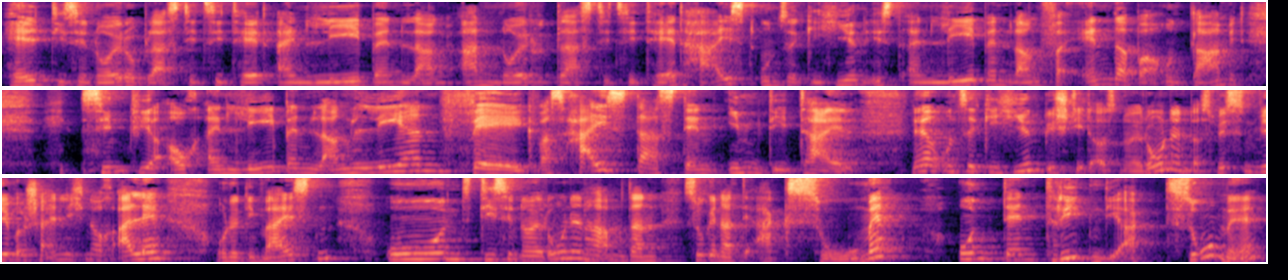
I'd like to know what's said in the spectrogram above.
hält diese Neuroplastizität ein Leben lang an. Neuroplastizität heißt, unser Gehirn ist ein Leben lang veränderbar und damit sind wir auch ein Leben lang lernfähig. Was heißt das denn im Detail? Naja, unser Gehirn besteht aus Neuronen, das wissen wir wahrscheinlich noch alle oder die meisten. Und diese Neuronen haben dann sogenannte Axome und Dendriten, die Axome,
